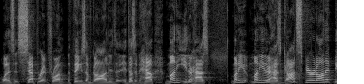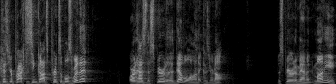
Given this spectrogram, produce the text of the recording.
what is it separate from the things of god. It doesn't have money either has money money either has god's spirit on it because you're practicing god's principles with it or it has the spirit of the devil on it because you're not. The spirit of mammon. Money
